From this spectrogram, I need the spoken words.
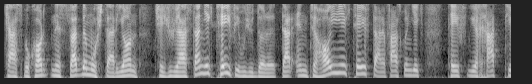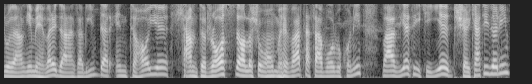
کسب و کار نسبت به مشتریان چجوری هستن یک طیفی وجود داره. در انتهای یک طیف در فرض کنید یک طیف یه خطی رو در یه محوری در نظر بگیرید در انتهای سمت راست حالا شما اون محور تصور بکنید وضعیتی که یه شرکتی داریم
